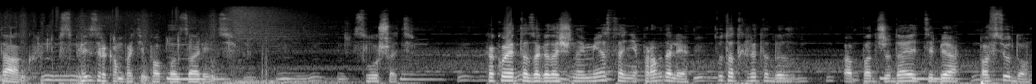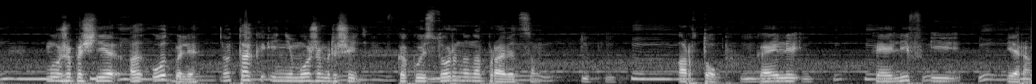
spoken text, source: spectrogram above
Так, с призраком пойти побазарить. Слушать. Какое-то загадочное место, не правда ли? Тут открыто до... А, поджидает тебя повсюду. Мы уже почти отбыли, но так и не можем решить, в какую сторону направиться. Артоп, Кайли, Кайлиф и Вера.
